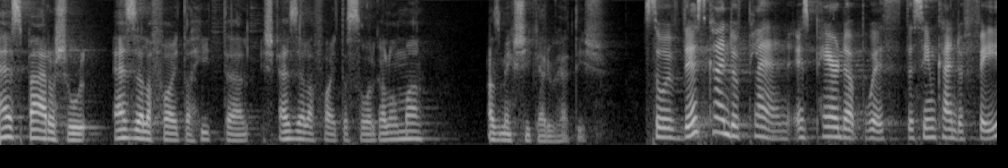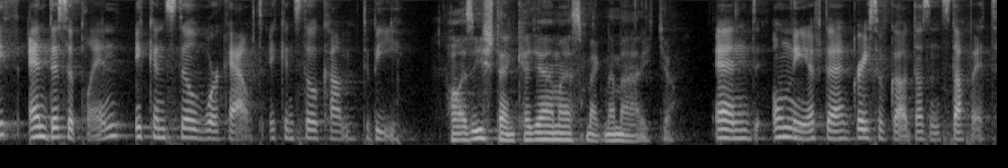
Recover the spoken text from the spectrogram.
ez párosul ezzel a fajta hittel és ezzel a fajta szorgalommal, az még sikerülhet is. So if this kind of plan is paired up with the same kind of faith and discipline, it can still work out. It can still come to be. Ha az Isten kegyelme ezt meg nem állítja. And only if the grace of God doesn't stop it.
